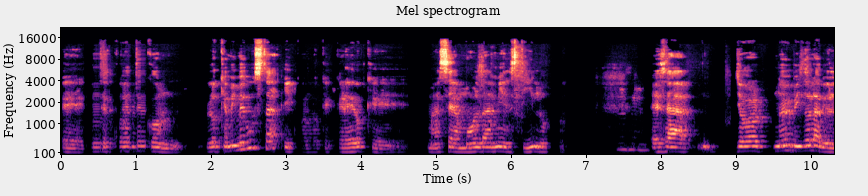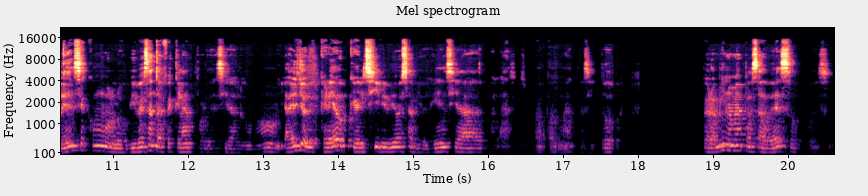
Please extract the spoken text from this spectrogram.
eh, consecuente con lo que a mí me gusta y con lo que creo que más se amolda a mi estilo. Pues. Uh -huh. Esa, yo no he vivido la violencia como lo vive Santa Fe Clan, por decir algo, ¿no? A él yo creo que él sí vivió esa violencia, balazos, papas, matas y todo. Pero a mí no me ha pasado eso, pues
